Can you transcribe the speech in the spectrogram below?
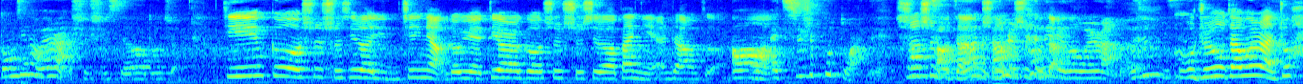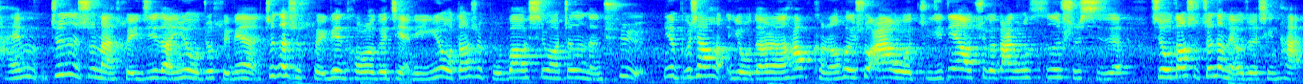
东京的微软是实习了多久？第一个是实习了已经两个月，第二个是实习了半年这样子。哦，哎，其实不短哎。其实是不短，其实是不短。我觉得我在微软就还真的是蛮随机的，因为我就随便，真的是随便投了个简历，因为我当时不抱希望真的能去，因为不像有的人他可能会说啊，我一定要去个大公司实习。其实我当时真的没有这个心态，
